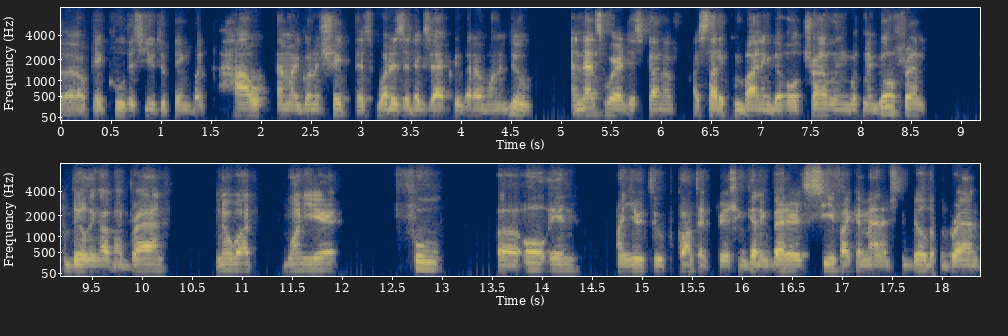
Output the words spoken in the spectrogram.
Uh, okay cool this youtube thing but how am i going to shape this? What is it exactly that i want to do? And that's where this kind of i started combining the whole traveling with my girlfriend building up my brand. You know what? One year full uh, all in on youtube content creation getting better see if i can manage to build a brand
